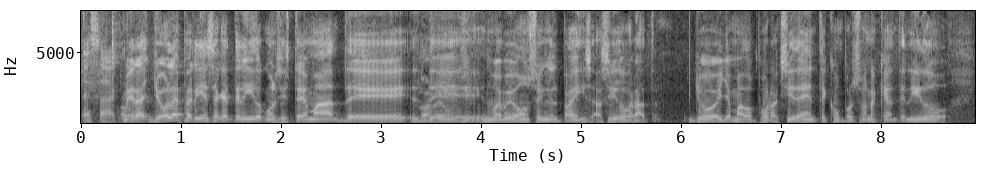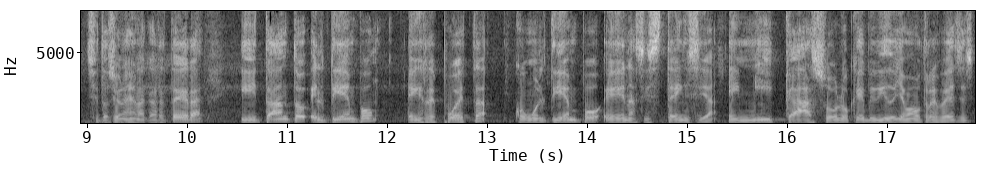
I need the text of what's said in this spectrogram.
Exacto. Mira, yo la experiencia que he tenido con el sistema de, de 911. 911 en el país ha sido grata. Yo he llamado por accidentes con personas que han tenido situaciones en la carretera y tanto el tiempo en respuesta como el tiempo en asistencia, en mi caso, lo que he vivido, llamado tres veces,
